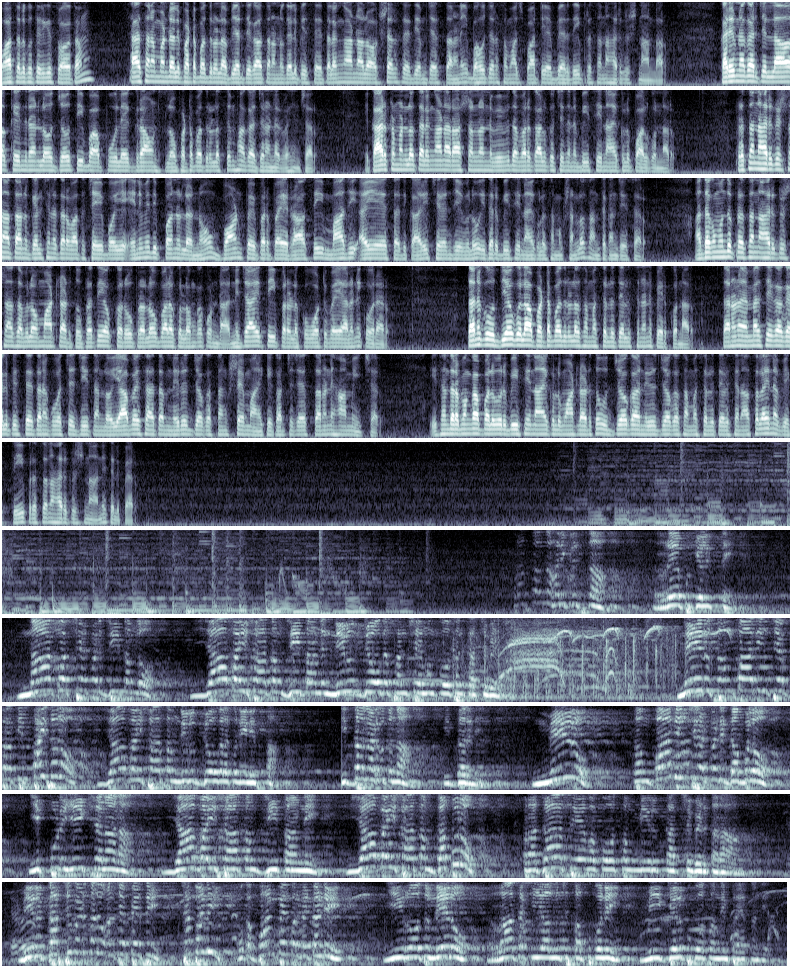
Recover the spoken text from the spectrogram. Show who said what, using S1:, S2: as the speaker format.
S1: వార్తలకు తిరిగి స్వాగతం. శాసన మండలి పట్టభద్రుల అభ్యర్థిగా తనను గెలిపిస్తే తెలంగాణలో అక్షర సేద్యం చేస్తానని బహుజన సమాజ్ పార్టీ అభ్యర్థి ప్రసన్న హరికృష్ణ అన్నారు. కరీంనగర్ జిల్లా కేంద్రంలో జ్యోతిబా పూలే గ్రౌండ్స్లో పట్టభద్రుల సింహగర్జన నిర్వహించారు. ఈ కార్యక్రమంలో తెలంగాణ రాష్ట్రంలోని వివిధ వర్గాలకు చెందిన బీసీ నాయకులు పాల్గొన్నారు. ప్రసన్న హరికృష్ణ తాను గెలిచిన తర్వాత చేయబోయే ఎనిమిది పనులను బాండ్ పేపర్పై రాసి మాజీ ఐఏఎస్ అధికారి చిరంజీవులు ఇతర బీసీ నాయకుల సమక్షంలో సంతకం చేశారు. అంతకుముందు ప్రసన్న హరికృష్ణ సభలో మాట్లాడుతూ ప్రతి ఒక్కరూ ప్రలోభాలకు లొంగకుండా నిజాయితీ పరులకు ఓటు వేయాలని కోరారు. తనకు ఉద్యోగుల పట్టభద్రుల సమస్యలు తెలుసునని పేర్కొన్నారు. తనను ఎమ్మెల్సీగా గెలిపిస్తే తనకు వచ్చే జీతంలో యాభై శాతం నిరుద్యోగ సంక్షేమానికి ఖర్చు చేస్తానని హామీ ఇచ్చారు. ఈ సందర్భంగా పలువురు బీసీ నాయకులు మాట్లాడుతూ ఉద్యోగ నిరుద్యోగ సమస్యలు తెలిసిన అసలైన వ్యక్తి ప్రసన్న హరికృష్ణ అని తెలిపారు.
S2: ప్రసన్న హరికృష్ణ రేపు గెలిస్తే నాకొచ్చేపటి జీతంలో యాభై శాతం జీతాన్ని నిరుద్యోగ సంక్షేమం కోసం ఖర్చు పెడతా నేను సంపాదించే ప్రతి పైసలో యాభై శాతం నిరుద్యోగులకు నేను ఇస్తా. ఇద్దరిని అడుగుతున్నా ఇద్దరిని. మీరు సంపాదించినటువంటి డబ్బులో ఇప్పుడు ఈ క్షణాన యాభై శాతం జీతాన్ని యాభై శాతం డబ్బును ప్రజాసేవ కోసం మీరు ఖర్చు పెడతారా? మీరు ఖర్చు పెడతారు అని చెప్పేసి చెప్పండి. ఒక బాండ్ పేపర్ పెట్టండి. ఈ రోజు నేను రాజకీయాల నుంచి తప్పుకొని మీ గెలుపు కోసం నేను ప్రయత్నం చేస్తాను.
